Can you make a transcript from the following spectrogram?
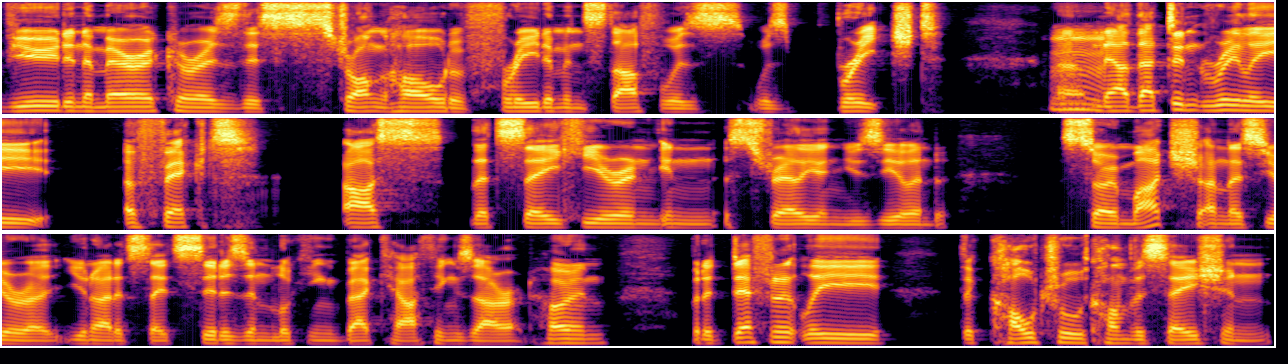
viewed in America as this stronghold of freedom and stuff was was breached. Mm. Um, hmm. now that didn't really affect us, let's say here in, in Australia and New Zealand, so much, unless you're a United States citizen looking back how things are at home. But it definitely the cultural conversation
